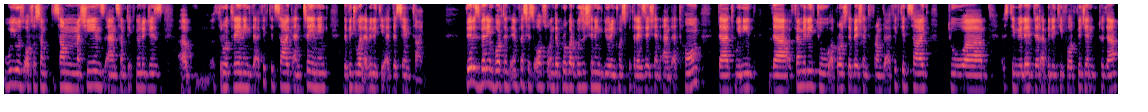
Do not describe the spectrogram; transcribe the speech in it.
we use also some, some machines and some technologies uh, through training the affected side and training the visual ability at the same time. There is very important emphasis also on the proper positioning during hospitalization and at home that we need the family to approach the patient from the affected side to uh, stimulate their ability for vision to the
